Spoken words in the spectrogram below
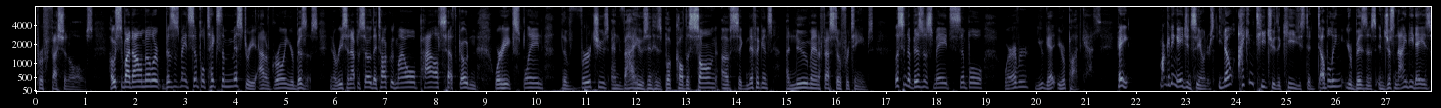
professionals. Hosted by Donald Miller, Business Made Simple takes the mystery out of growing your business. In a recent episode, they talked with my old pal Seth Godin, where he explained the virtues and values in his book called The Song of Significance A New Manifesto for Teams. Listen to Business Made Simple wherever you get your podcasts. Hey, marketing agency owners, you know, I can teach you the keys to doubling your business in just 90 days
